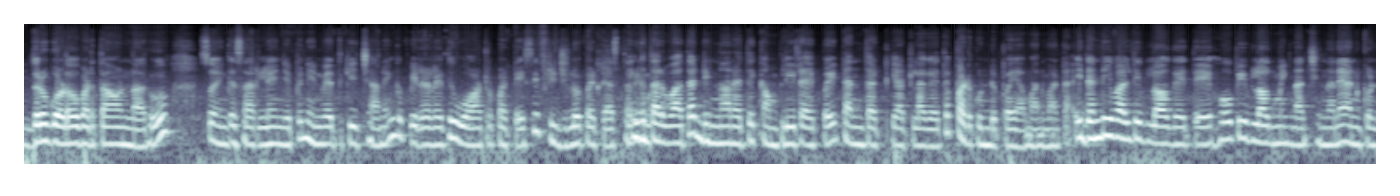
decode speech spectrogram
ఇద్దరు గొడవ పడతా ఉన్నారు. సో ఇంకా సర్లే అని చెప్పి నేను వెతికి ఇచ్చాను ఇంకా పిల్లలైతే వాటర్ పట్టేసి ఫ్రిడ్జ్లో పెట్టేస్తారు. ఇంకా తర్వాత డిన్నర్ అయితే కంప్లీట్ అయిపోయి టెన్ థర్టీ అట్లాగైతే పడుకుండిపోయాం అనమాట ఇదండి ఇవాళ వ్లాగ్ అయితే. హోప్ ఈ వ్లాగ్ మీకు నచ్చిందనే అనుకుంటున్నాను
